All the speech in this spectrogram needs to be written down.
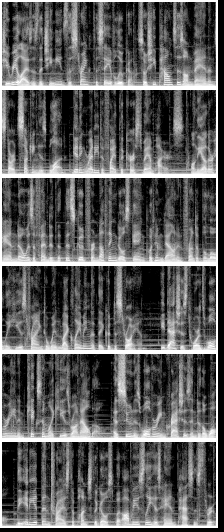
She realizes that she needs the strength to save Luca, so she pounces on Van and starts sucking his blood, getting ready to fight the cursed vampires. On the other hand, No is offended that this good-for-nothing ghost gang put him down in front of the loli he is trying to win by claiming that they could destroy him. He dashes towards Wolverine and kicks him like he is Ronaldo. As soon as Wolverine crashes into the wall, the idiot then tries to punch the ghost but obviously his hand passes through.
